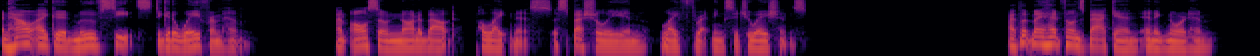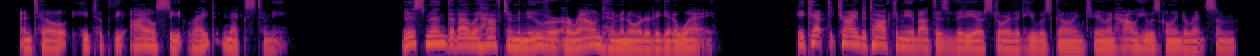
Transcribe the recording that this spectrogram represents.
and how I could move seats to get away from him. I'm also not about politeness, especially in life threatening situations. I put my headphones back in and ignored him until he took the aisle seat right next to me. This meant that I would have to maneuver around him in order to get away. He kept trying to talk to me about this video store that he was going to and how he was going to rent some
